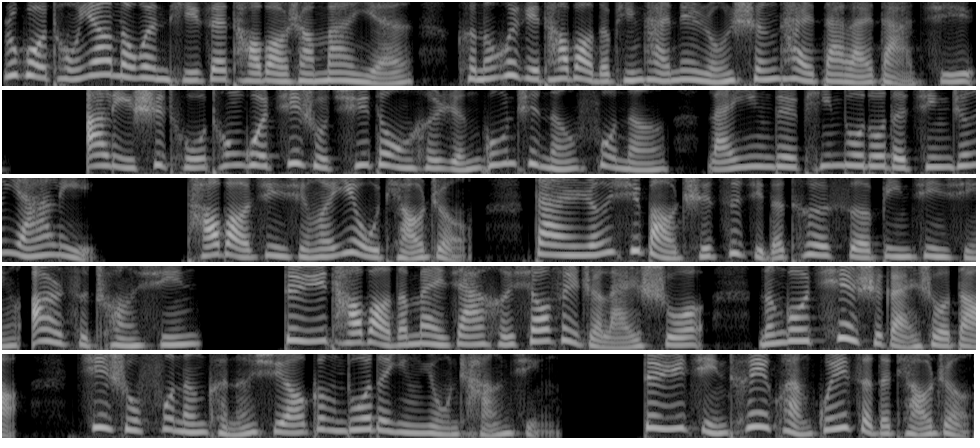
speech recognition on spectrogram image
如果同样的问题在淘宝上蔓延，可能会给淘宝的平台内容生态带来打击。阿里试图通过技术驱动和人工智能赋能来应对拼多多的竞争压力。淘宝进行了业务调整，但仍需保持自己的特色并进行二次创新。对于淘宝的卖家和消费者来说，能够切实感受到技术赋能可能需要更多的应用场景。对于仅退款规则的调整，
